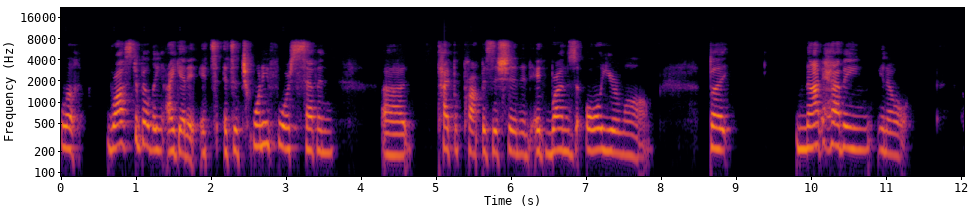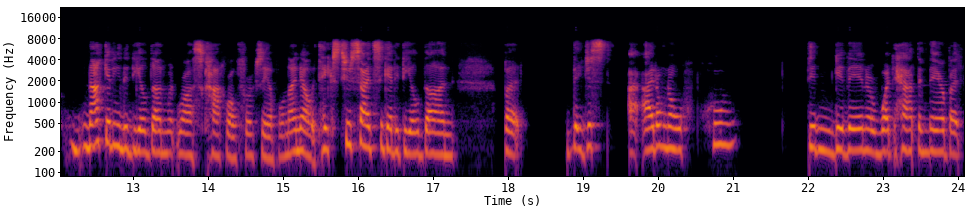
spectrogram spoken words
look, roster building, I get it. It's it's a 24 uh, 7 type of proposition and it runs all year long. But not having, you know, not getting the deal done with Ross Cockrell, for example, and I know it takes two sides to get a deal done, but they just, I, I don't know who didn't give in or what happened there, but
